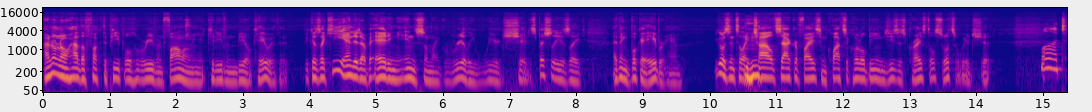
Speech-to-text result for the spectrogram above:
I don't know how the fuck the people who were even following it could even be okay with it because like he ended up adding in some like really weird shit, especially his like I think Book of Abraham. He goes into like mm-hmm. child sacrifice and Quetzalcoatl being Jesus Christ, all sorts of weird shit. What?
